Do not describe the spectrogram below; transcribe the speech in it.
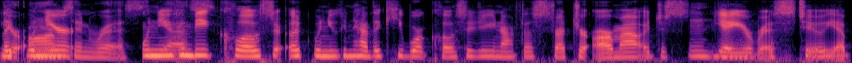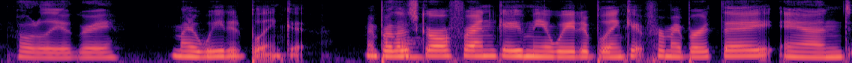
Like your when arms you're and wrists. when you can be closer, like when you can have the keyboard closer to you, you don't have to stretch your arm out. It just yeah, Mhm. your wrist too. Yep. totally agree. My weighted blanket. My brother's Oh. girlfriend gave me a weighted blanket for my birthday, and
